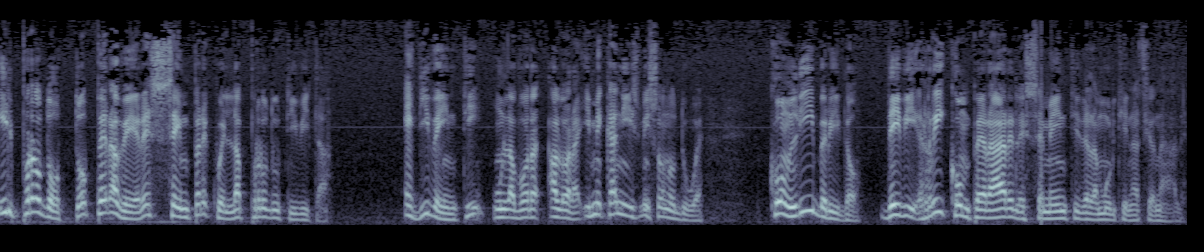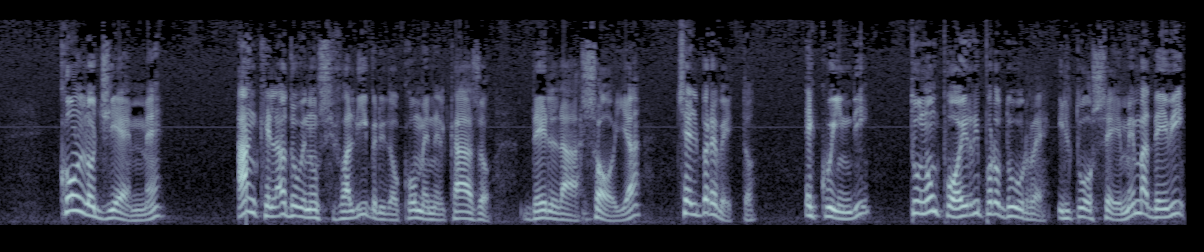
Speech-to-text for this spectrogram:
il prodotto per avere sempre quella produttività e diventi un lavoro. Allora, i meccanismi sono due. Con l'ibrido devi ricomperare le sementi della multinazionale. Con l'OGM, anche là dove non si fa l'ibrido, come nel caso della soia, c'è il brevetto e quindi tu non puoi riprodurre il tuo seme, ma devi,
